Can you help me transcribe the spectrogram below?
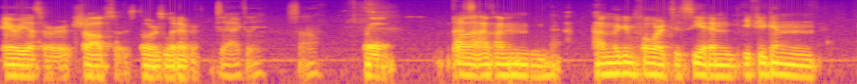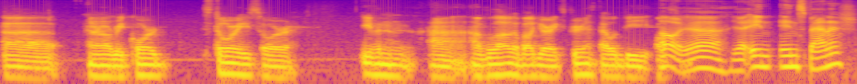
areas or shops or stores, whatever. Exactly. So. That's well, I'm, I'm I'm looking forward to see it. And if you can, uh, I don't know, record stories or even uh, a vlog about your experience, that would be. Oh, awesome. Oh yeah, yeah. In in Spanish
